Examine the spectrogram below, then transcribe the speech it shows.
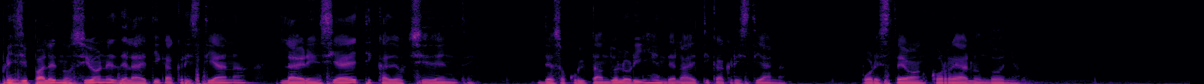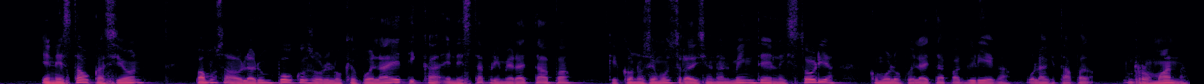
Principales nociones de la ética cristiana, la herencia ética de Occidente, desocultando el origen de la ética cristiana, por Esteban Correa Londoño. En esta ocasión vamos a hablar un poco sobre lo que fue la ética en esta primera etapa que conocemos tradicionalmente en la historia como lo fue la etapa griega o la etapa romana.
